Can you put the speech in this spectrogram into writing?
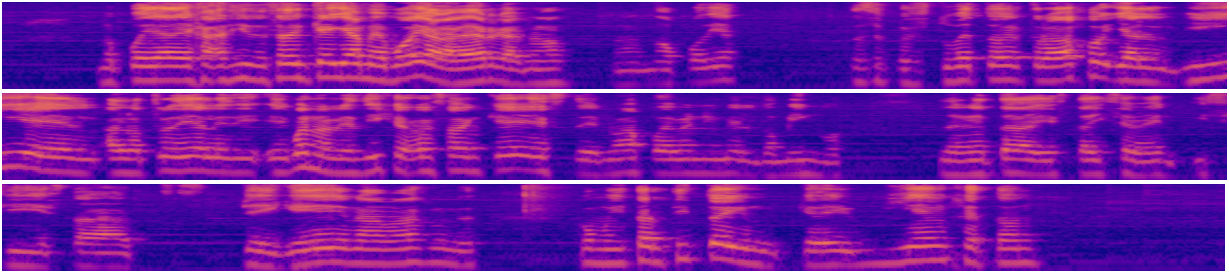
no podía dejar así saben que ya me voy a la verga, no, no, no podía. Entonces pues estuve todo el trabajo y al, y el, al otro día le di- eh, bueno, les dije, "Oh, ¿saben qué? Este, no va a poder venirme el domingo. La neta ahí está y se ven. Y sí, está, llegué nada más, comí tantito y quedé bien jetón.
